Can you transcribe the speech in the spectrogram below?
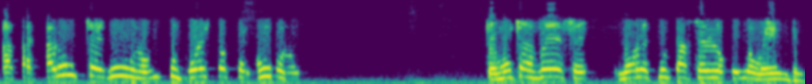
a sacar un seguro, un supuesto seguro, que muchas veces no resulta ser lo que ellos venden.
